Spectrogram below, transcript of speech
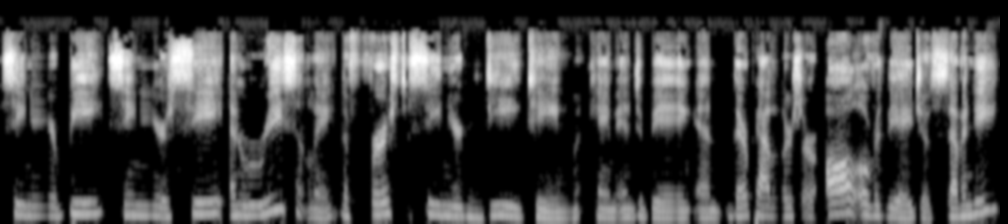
senior B, senior C, and recently the first senior D team came into being, and their paddlers are all over the age of 70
